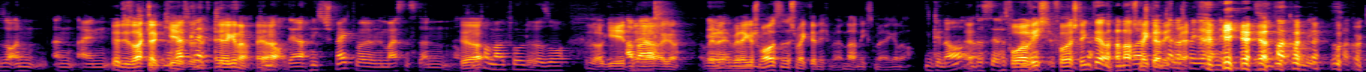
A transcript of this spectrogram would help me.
so an, an einen. Ja, Raclette-Käse, ne? Raclette-Käse, Ja, genau, ja. genau. Der nach nichts schmeckt, weil man den meistens dann auf Ja. dem Supermarkt holt oder so. Ja, geht. Aber, ja, genau. wenn, er, ähm, wenn er geschmolzen ist, schmeckt er nicht mehr, nach nichts mehr, genau. Genau. Ja. Das ist ja das vorher, riecht, vorher stinkt er und danach schmeckt er nicht mehr. schmeckt er nicht. Super Kombi. Super Kombi.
